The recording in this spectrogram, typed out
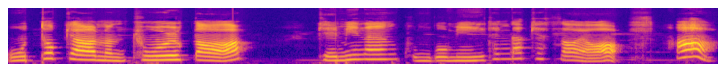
어떻게 하면 좋을까? 개미는 곰곰이 생각했어요. 아,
